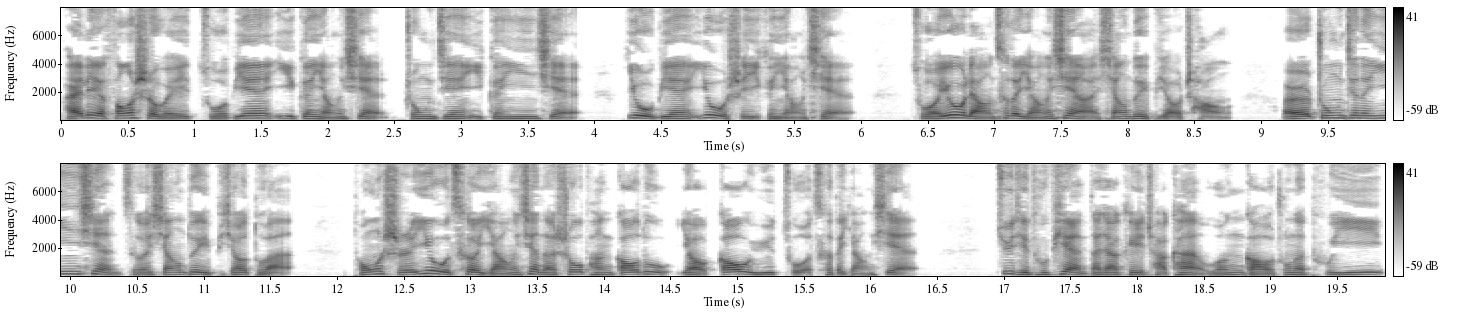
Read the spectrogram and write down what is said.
排列方式为：左边一根阳线，中间一根阴线，右边又是一根阳线。左右两侧的阳线啊相对比较长，而中间的阴线则相对比较短。同时，右侧阳线的收盘高度要高于左侧的阳线。具体图片大家可以查看文稿中的图一，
